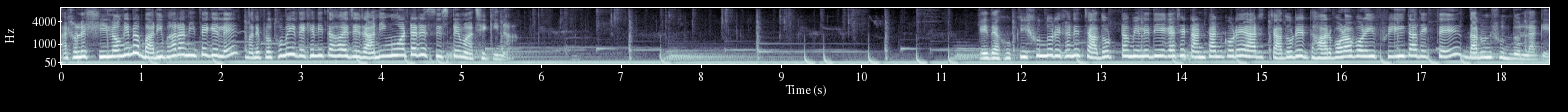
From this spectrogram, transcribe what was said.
আসলে শিলংয়ে না বাড়ি ভাড়া নিতে গেলে মানে প্রথমেই দেখে নিতে হয় যে রানিং ওয়াটারের সিস্টেম আছে কি না এই দেখো, কি সুন্দর এখানে চাদরটা মেলে দিয়ে গেছে টান টান করে, আর চাদরের ধার বরাবর এই ফ্রিলটা দেখতে দারুণ সুন্দর লাগে।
